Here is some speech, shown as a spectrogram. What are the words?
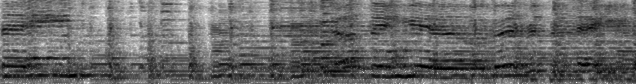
face. Nothing ever could replace.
